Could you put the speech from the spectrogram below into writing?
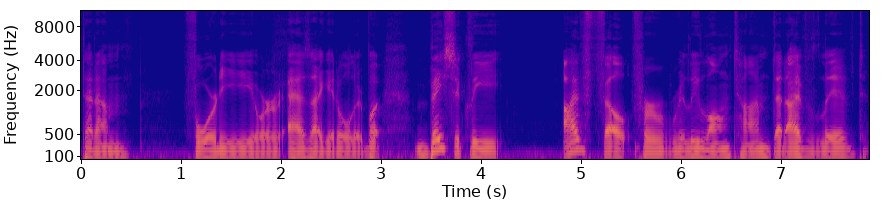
that I'm 40 or as I get older. But basically, I've felt for a really long time that I've lived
